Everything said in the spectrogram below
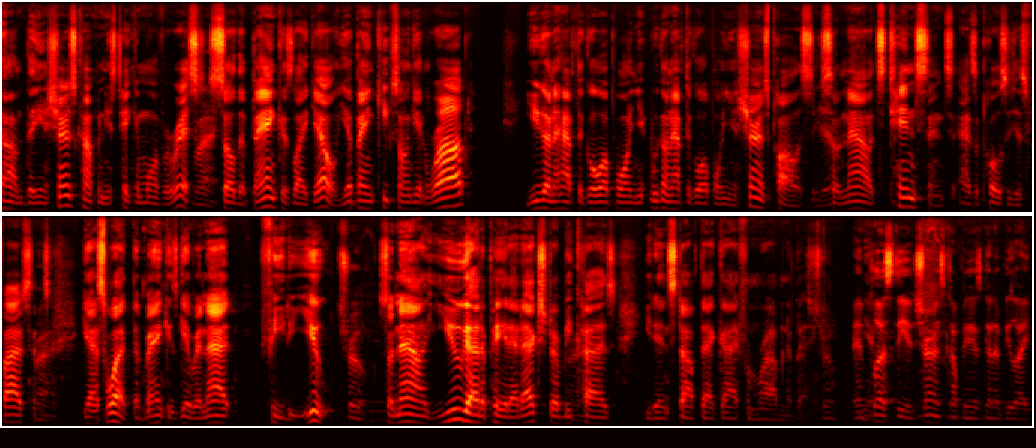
um, the insurance company is taking more of a risk. Right. So the bank is like, yo, your bank keeps on getting robbed. You're gonna have to go up on your. We're gonna have to go up on your insurance policy. So now it's ten cents as opposed to just five cents. Right. Guess what? The bank is giving that fee to you. True. So now you got to pay that extra because you didn't stop that guy from robbing the bank. That's true. And plus, the insurance company is going to be like,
